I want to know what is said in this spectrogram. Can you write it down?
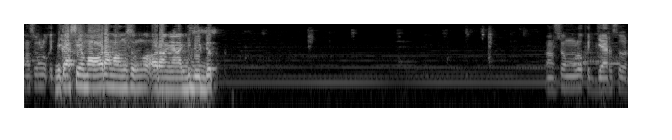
Langsung lu kejar. dikasih sama orang langsung orang yang lagi duduk Langsung lu kejar sur.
